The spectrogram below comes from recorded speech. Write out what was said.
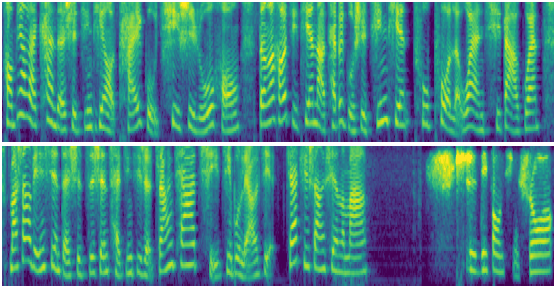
好，我们要来看的是今天哦，台股气势如虹，等了好几天了，台北股市今天突破了万七大关。马上连线的是资深财经记者张佳琪，进一步了解。佳琪上线了吗？是立凤，请说。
